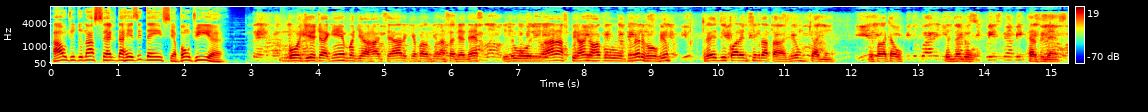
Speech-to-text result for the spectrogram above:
Áudio do Nacelle da Residência. Bom dia. Bom dia, Tiaguinho. Bom dia, Rádio Ceará, que fala aqui na Residência. E do, lá nas Piranhas, o primeiro jogo, viu? 3h45 da tarde, viu, Tiaguinho? Ele fala que é o presidente do Residência.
